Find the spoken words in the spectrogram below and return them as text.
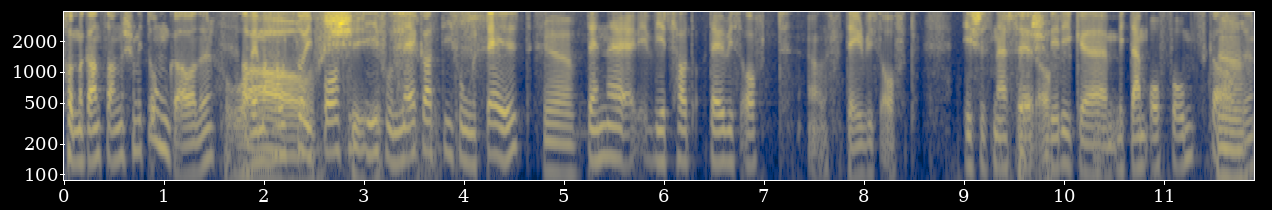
kann man ganz anders damit umgehen, oder? Wow, Aber wenn man halt so in positiv shit. und negativ unterteilt, yeah. dann äh, wird es halt teilweise oft, ja, teilweise oft, ist es dann sehr, sehr schwierig, äh, mit dem offen umzugehen, ja. oder?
